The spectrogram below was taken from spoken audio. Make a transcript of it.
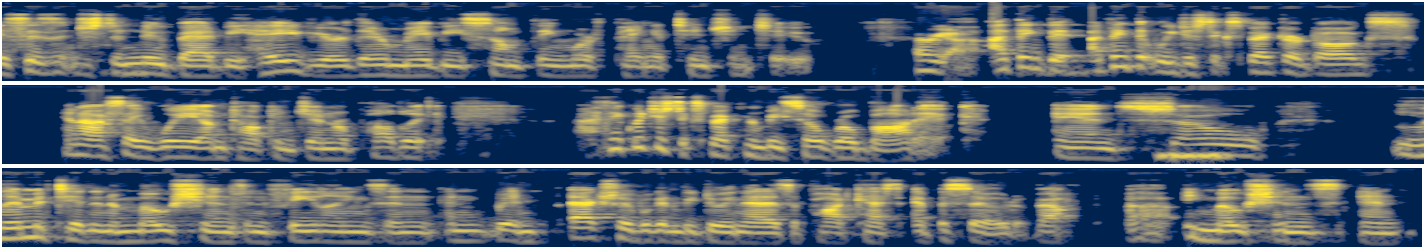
this isn't just a new bad behavior. There may be something worth paying attention to. Oh yeah, I think that I think that we just expect our dogs, and I say we, I'm talking general public I think we just expect them to be so robotic and so limited in emotions and feelings and, and and actually we're going to be doing that as a podcast episode about uh, emotions and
